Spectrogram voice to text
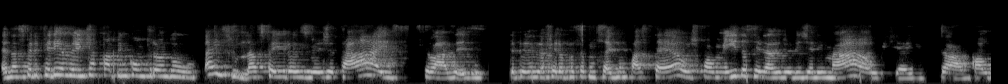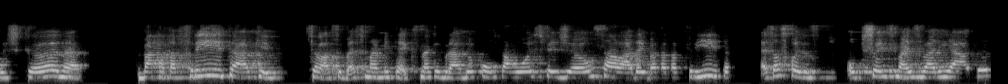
É, nas periferias a gente acaba encontrando, é isso, nas feiras vegetais, sei lá, às vezes dependendo da feira, você consegue um pastel de palmito sem nada de origem animal, e aí, sei lá, um caldo de cana, batata frita, que, sei lá, se tivesse marmitex na quebrada, eu compro arroz, feijão, salada e batata frita, essas coisas. Opções mais variadas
